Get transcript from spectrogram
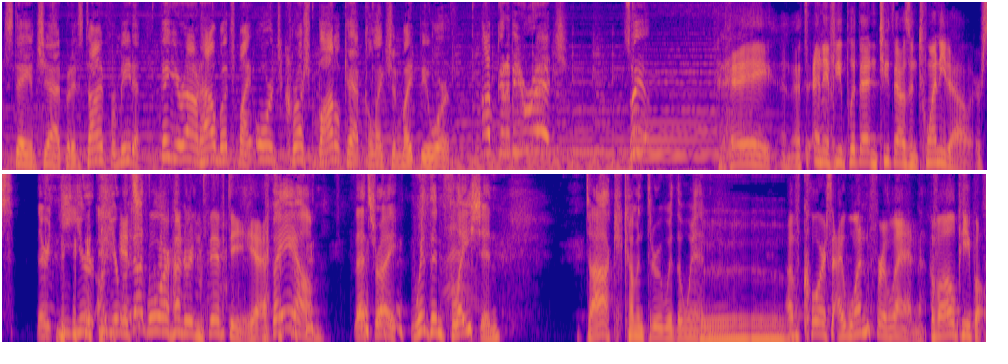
stay and chat, but it's time for me to figure out how much my Orange Crush bottle cap collection might be worth. I'm going to be rich. See ya. Hey, and that's and if you put that in two thousand twenty dollars, There, you're, oh, you're right it's on four hundred and fifty. Yeah, Bam. That's right. With inflation, Doc coming through with the win. Of course, I won for Len of all people.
